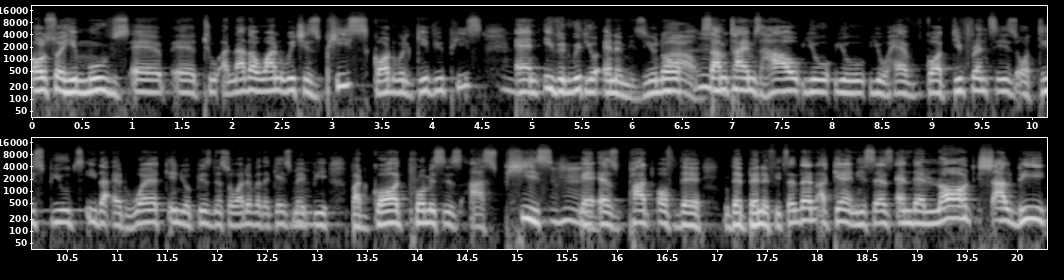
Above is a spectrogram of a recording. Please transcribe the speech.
also he moves uh, uh, to another one which is peace. God will give you peace and even with your enemies. You know Wow. sometimes how you you you have got differences or disputes either at work in your business or whatever the case may be but god promises us peace eh, as part of the the benefits. And then again he says and the lord shall be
